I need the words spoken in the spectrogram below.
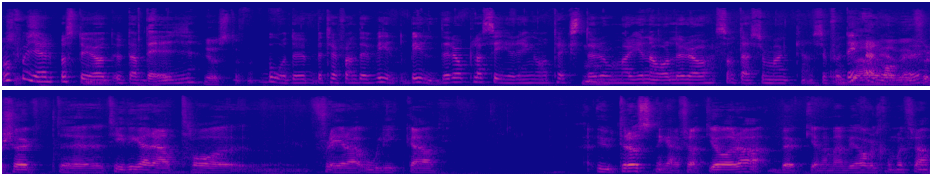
och får hjälp och stöd mm. utav dig. Både beträffande bilder och placering och texter mm. och marginaler och sånt där som man kanske funderar över. Där har vi försökt eh, tidigare att ha flera olika utrustningar för att göra böckerna men vi har väl kommit fram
